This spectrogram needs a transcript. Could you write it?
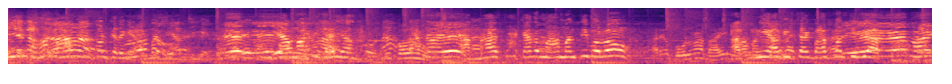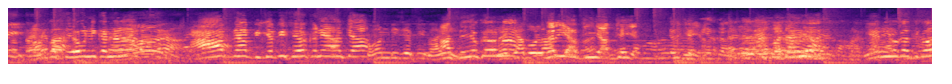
चाहिए ना हम आप करेंगे आप मत आप ये मत सिखाइए हमको मैं शाखा तो महामंत्री बोल? रहा हूँ अरे बोलना भाई अपनी अभी तक बात मत कीजिए आप। हमको सहयोग नहीं करना ना। आप ना बीजेपी सहयोग करने आओ क्या? कौन बीजेपी भाई? आप सहयोग करो ना। क्या बोला? करिए आप जी आप जाइए ये नहीं होगा देखो।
